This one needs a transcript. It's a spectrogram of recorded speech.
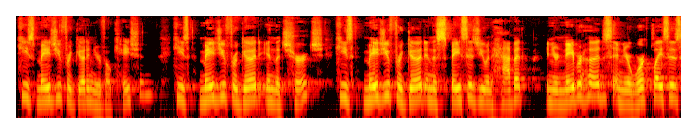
He's made you for good in your vocation. He's made you for good in the church. He's made you for good in the spaces you inhabit, in your neighborhoods and your workplaces.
